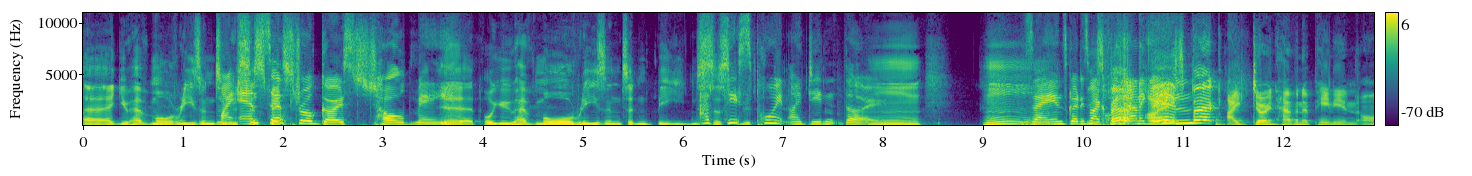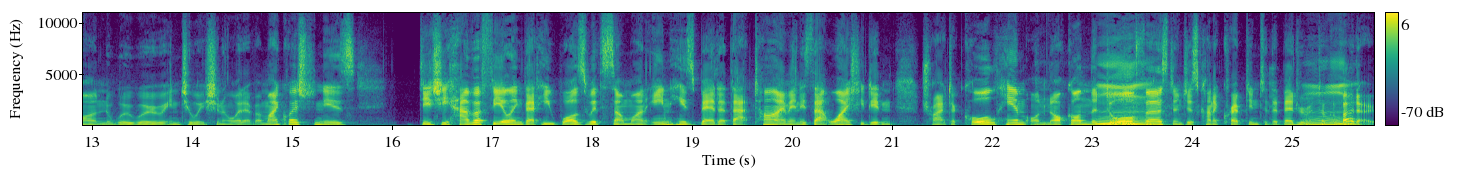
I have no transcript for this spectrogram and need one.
Uh, you have more reason to my suspect. ancestral ghost told me. Yeah, or you have more reason to be. At sus- this point I didn't though. Mm. Zane's got his microphone down He's again. back. I don't have an opinion on woo woo intuition or whatever. My question is did she have a feeling that he was with someone in his bed at that time? And is that why she didn't try to call him or knock on the door Mm. first and just kind of crept into the bedroom and took a photo?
